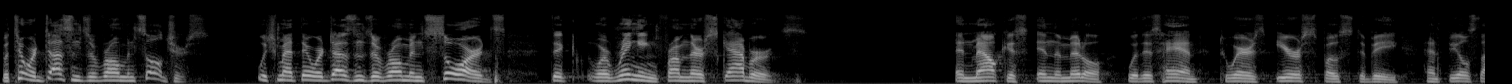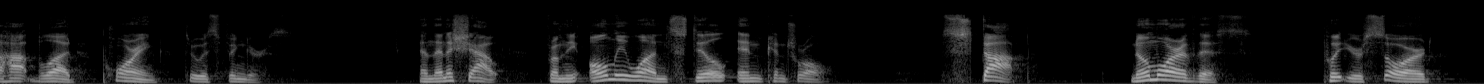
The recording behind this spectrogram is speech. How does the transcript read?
But there were dozens of Roman soldiers, which meant there were dozens of Roman swords that were ringing from their scabbards. And Malchus in the middle with his hand to where his ear's supposed to be and feels the hot blood pouring through his fingers. And then a shout from the only one still in control Stop. No more of this. Put your sword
